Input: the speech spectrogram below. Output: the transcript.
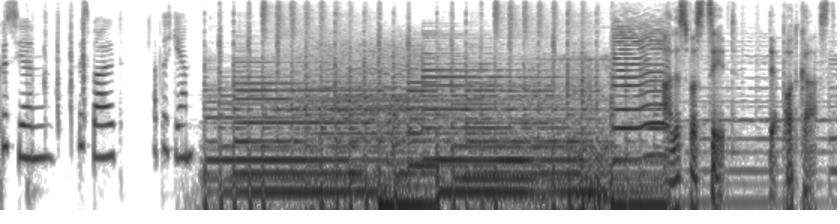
Küsschen. Bis bald. Habt euch gern. Alles, was zählt. Der Podcast.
